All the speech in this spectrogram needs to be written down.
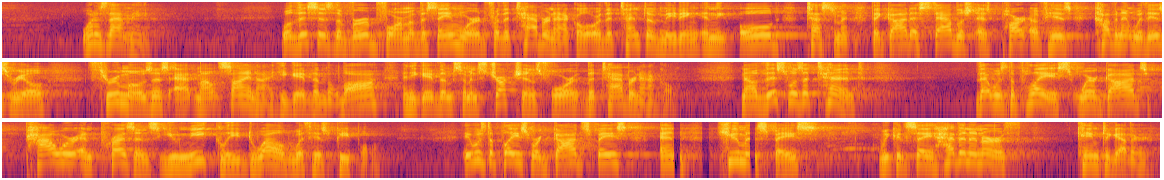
What does that mean? Well, this is the verb form of the same word for the tabernacle or the tent of meeting in the Old Testament that God established as part of his covenant with Israel through Moses at Mount Sinai. He gave them the law and he gave them some instructions for the tabernacle. Now, this was a tent that was the place where God's power and presence uniquely dwelled with his people. It was the place where God's space and human space we could say heaven and earth came together.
